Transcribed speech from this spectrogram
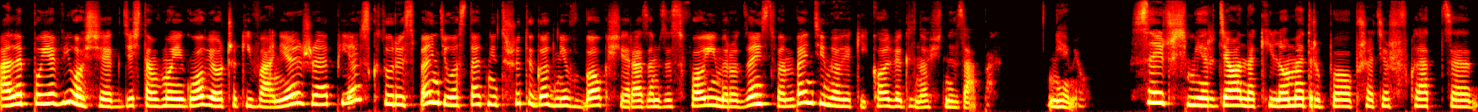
ale pojawiło się gdzieś tam w mojej głowie oczekiwanie, że pies, który spędził ostatnie trzy tygodnie w boksie razem ze swoim rodzeństwem, będzie miał jakikolwiek znośny zapach. Nie miał. Sage śmierdziała na kilometr, bo przecież w klatce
